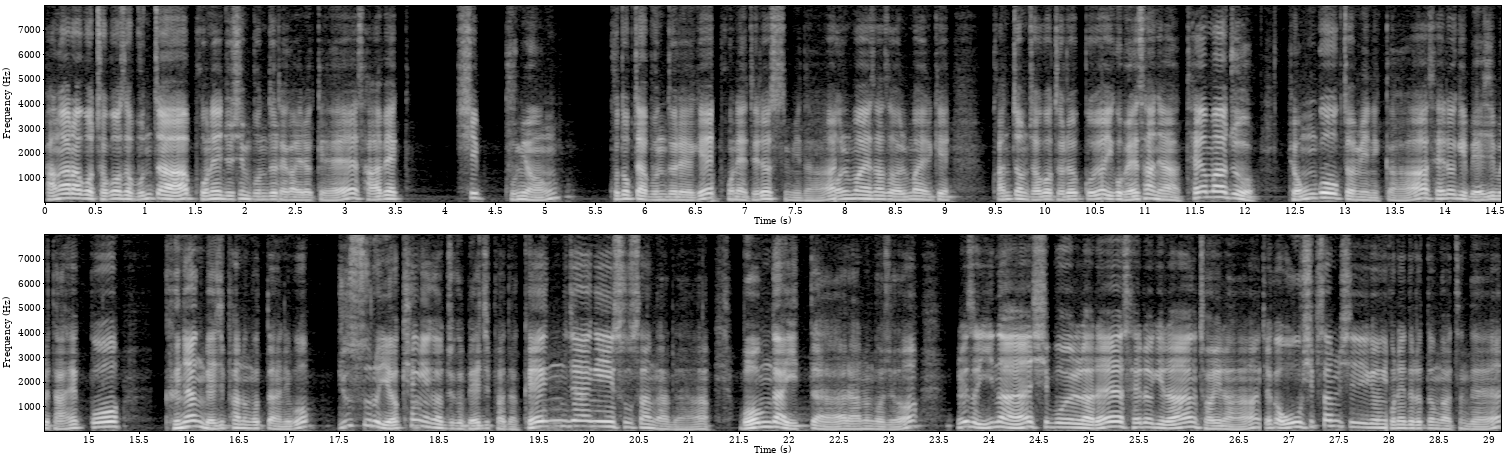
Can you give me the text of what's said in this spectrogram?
방아라고 적어서 문자 보내주신 분들 제가 이렇게 419명 구독자분들에게 보내드렸습니다. 얼마에 사서 얼마 이렇게 관점 적어 드렸고요. 이거 왜 사냐? 테마주 병고점이니까 세력이 매집을 다 했고 그냥 매집하는 것도 아니고 뉴스로 역행해가지고 매집하다. 굉장히 수상하다. 뭔가 있다라는 거죠. 그래서 이날 15일 날에 세력이랑 저희랑 제가 오후 13시경에 보내드렸던 것 같은데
